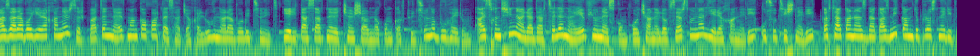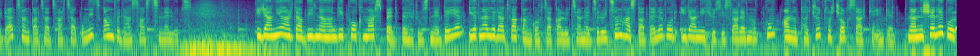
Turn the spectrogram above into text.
Հազարավոր երեխաներ զրկված են նաեւ մանկապարտեզ հաճախելու հնարավորությունից։ Երիտասարդները չեն շարունակում կրթությունը բուհերում։ Այս խնդրին անդրադարձել է նաեւ ՅՈՒՆԵՍԿՕ-ն, կոչ անելով զերծ մնալ երեխաների, ուսուցիչների, կրթական պետական անձնակազմի կամ դպրոցների վրա ցանկացած հարձակումից կամ վնաս հասցնելուց։ Իրանի Արդաբիլ նահանգի փոխմարզպետ Բեհրուզ Նեդեյը իռնալրատվական գործակալության հետ զրույցում հաստատել է, որ Իրանի հյուսիսարևմուտքում անօթաչու թռչող սարք է ընկել։ Նա նշել է, որ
